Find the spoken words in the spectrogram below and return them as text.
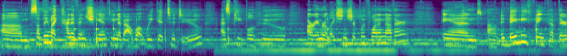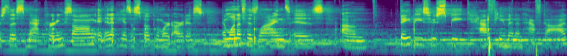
Um, something like kind of enchanting about what we get to do as people who are in relationship with one another. And um, it made me think of there's this Mat Kearney song, and in it he has a spoken word artist. And one of his lines is um, babies who speak half human and half God.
